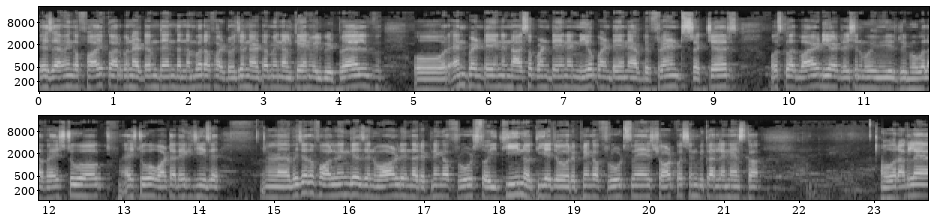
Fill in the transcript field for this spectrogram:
is having a 5 carbon atom. Then the number of hydrogen atom in alkane will be 12 or n-pentane and isopentane and neopentane have different structures. उसके बाद bio dehydration removal of H two O H two O water एक चीज़ है which are the following is involve in the ripening of fruits तो इथीन होती है जो रिपनिंग ऑफ़ फ्रूट्स में शॉर्ट क्वेश्चन भी कर लेना है इसका। और अगला है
